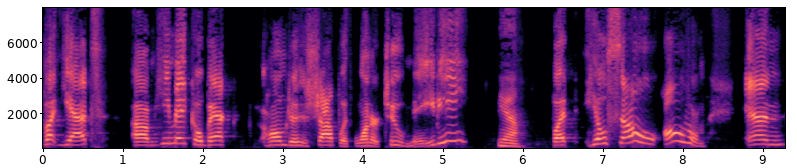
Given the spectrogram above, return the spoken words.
But yet, um, he may go back home to his shop with one or two, maybe, yeah. but he'll sell all of them. And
